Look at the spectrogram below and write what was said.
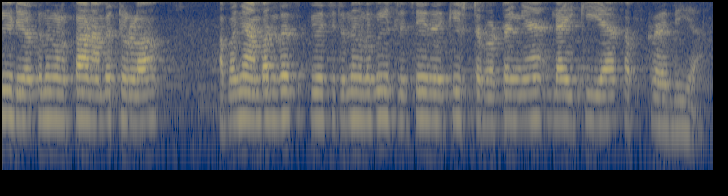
വീഡിയോ ഒക്കെ നിങ്ങൾക്ക് കാണാൻ പറ്റുള്ളൂ. അപ്പോൾ ഞാൻ പറഞ്ഞ റെസിപ്പി വെച്ചിട്ട് നിങ്ങൾ വീട്ടിൽ ചെയ്ത് ഇഷ്ടപ്പെട്ടെങ്കിൽ ലൈക്ക് ചെയ്യുക സബ്സ്ക്രൈബ് ചെയ്യുക.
